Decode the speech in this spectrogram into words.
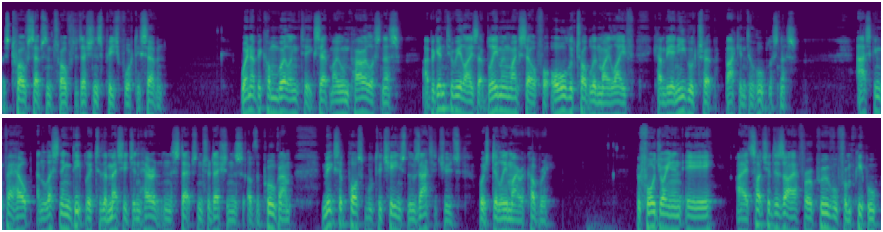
It's 12 Steps and 12 Traditions, page 47. When I become willing to accept my own powerlessness, I begin to realize that blaming myself for all the trouble in my life can be an ego trip back into hopelessness. Asking for help and listening deeply to the message inherent in the steps and traditions of the program makes it possible to change those attitudes which delay my recovery. Before joining AA, I had such a desire for approval from people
